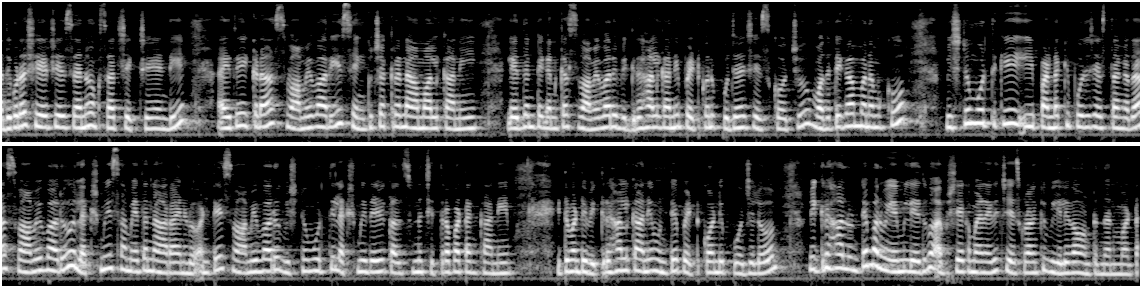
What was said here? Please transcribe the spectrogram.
అది కూడా షేర్ చేశాను. ఒకసారి చెక్ చేయండి. అయితే ఇక్కడ స్వామివారి శంకుచక్ర నామాలు కానీ లేదంటే కనుక స్వామివారి విగ్రహాలు కానీ పెట్టుకొని పూజన చేసుకోవచ్చు. మొదటిగా మనకు విష్ణుమూర్తికి ఈ పండగకి పూజ చేస్తాం కదా. స్వామివారు లక్ష్మీ సమేత నారాయణుడు. అంటే స్వామివారు విష్ణుమూర్తి లక్ష్మీదేవి కలుసున్న చిత్రపటం కానీ ఇటువంటి విగ్రహాలు కానీ ఉంటే పెట్టుకోండి పూజలో. విగ్రహాలు ఉంటే మనం ఏం లేదు అభిషేకం అనేది చేసుకోవడానికి వీలుగా ఉంటుందన్నమాట.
